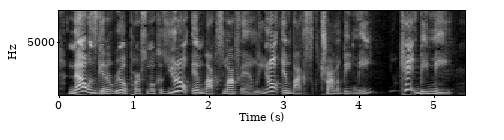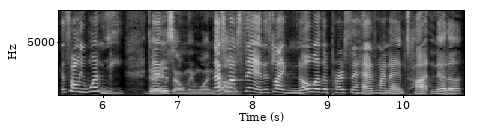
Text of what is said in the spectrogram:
now it's getting real personal because you don't inbox my family. You don't inbox trying to be me. You can't be me. It's only one me. There is And only one That's what I'm saying. It's like no other person has my name, Todd Netta.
